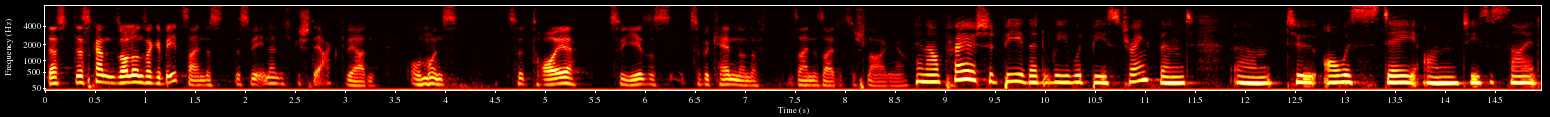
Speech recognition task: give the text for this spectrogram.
das, das kann, soll unser Gebet sein, dass, dass wir innerlich gestärkt werden, um uns zur Treue zu Jesus zu bekennen und auf seine Seite zu schlagen. Ja. And our prayer should be that we would be strengthened um, to always stay on Jesus' side.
